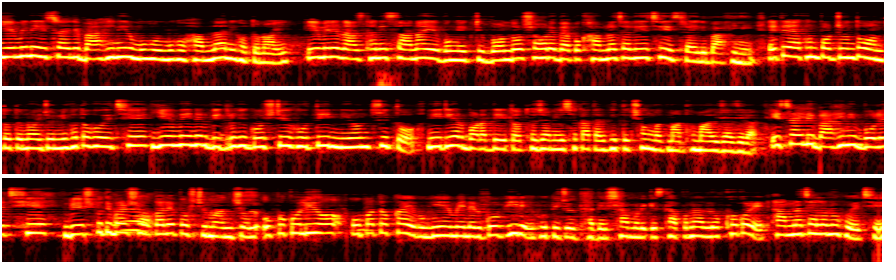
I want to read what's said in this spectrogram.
ইয়েমেনে ইসরায়েলি বাহিনীর মুহুর্মুহু হামলা নিহত নয়। ইয়েমেনের রাজধানী সানা এবং একটি বন্দর শহরে ব্যাপক হামলা চালিয়েছে ইসরায়েলি বাহিনী। এতে এখন পর্যন্ত অন্তত নয় জন নিহত হয়েছে। ইয়েমেনের বিদ্রোহী গোষ্ঠী হুতি নিয়ন্ত্রিত মিডিয়ার বরাদ দিয়ে তথ্য জানিয়েছে কাতার ভিত্তিক সংবাদ মাধ্যম আল জাজিরা। ইসরায়েলি বাহিনী বলেছে, বৃহস্পতিবার সকালে পশ্চিমাঞ্চল উপকূলীয় উপত্যকা এবং ইয়েমেনের গভীরে হুতি যোদ্ধাদের সামরিক স্থাপনা লক্ষ্য করে হামলা চালানো হয়েছে।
